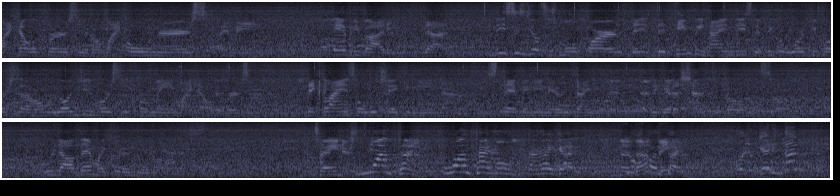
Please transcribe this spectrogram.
my helpers, you know, my owners, I mean, everybody that, this is just a small part, the, the team behind this, the people working horses at home, lunging horses for me, my helpers, and the clients always checking in and stepping in every time they get a chance to go. So without them, I couldn't do this. Trainers. One time, one time only, and I got it. No, Just not one me. time. Oh, you're getting that?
